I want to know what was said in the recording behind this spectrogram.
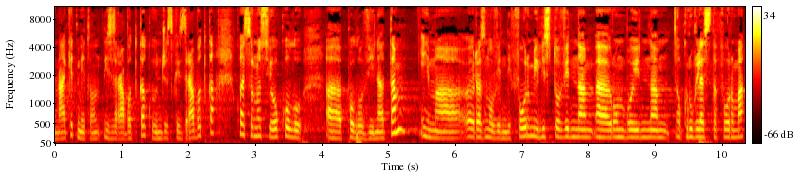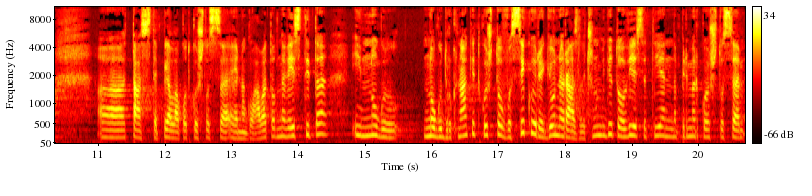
накет, метална изработка, кујунџиска изработка, која се носи околу половината. Има разновидни форми, листовидна, ромбоидна, округлеста форма таа степелакот кој што се е на главата од невестите и многу многу друг накид кој што во секој регион е различен, меѓутоа овие се тие на пример кои што се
